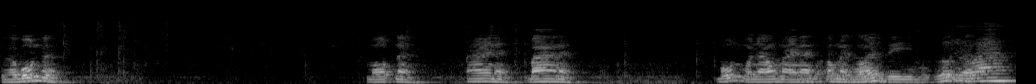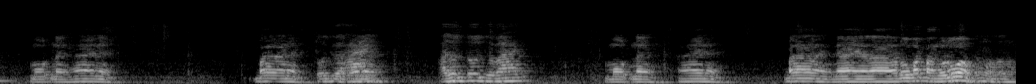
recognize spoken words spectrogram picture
thừa 4 kìa. Một này hai này ba này. Bốn của nhà ông này này ông này thôi gì ba. Một này hai này ba này. Tôi thừa hai. À tôi tôi thừa ba chứ. Một này hai này ba này. Này là đô bắt bằng rồi đúng không? Đúng rồi.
